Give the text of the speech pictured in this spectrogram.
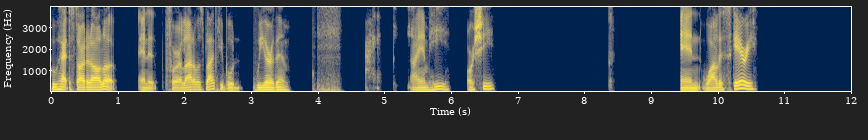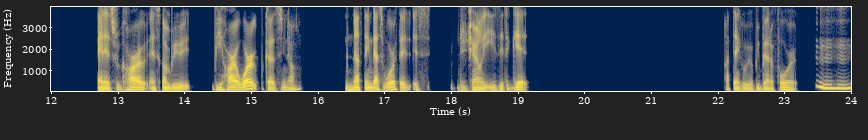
who had to start it all up. And it for a lot of us black people, we are them. I am he or she. And while it's scary and it's hard, it's going to be be hard work because you know nothing that's worth it is generally easy to get. I think we would be better for it. mm-hmm.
